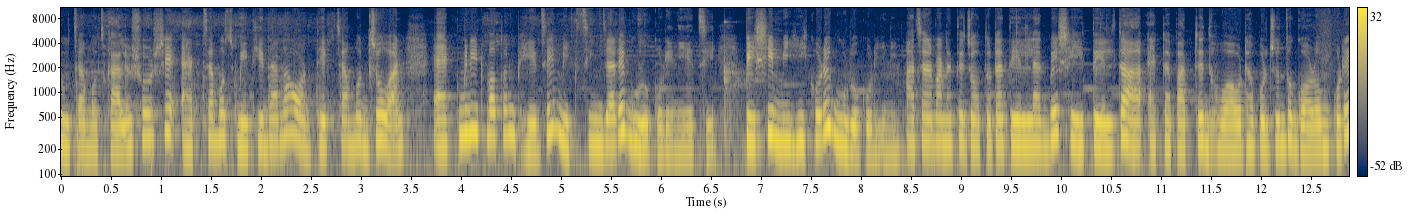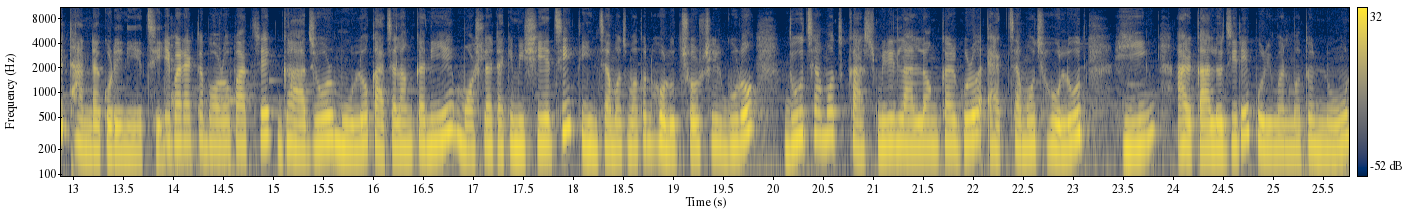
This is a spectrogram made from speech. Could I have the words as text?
দু চামচ কালো সর্ষে, এক চামচ মেথি দানা, অর্ধেক চামচ জোয়ান, এক মিনিট মতন ভেজে মিক্সিং জারে গুঁড়ো করে নিয়েছি। বেশি মিহি করে গুঁড়ো করিনি। আচার বানাতে যতটা তেল লাগবে সেই তেলটা একটা পাত্রে ধোয়া ওঠা পর্যন্ত গরম করে ঠান্ডা করে নিয়েছি। এবার একটা বড় পাত্রে গাজর, মূলো, কাঁচা লঙ্কা নিয়ে মশলাটাকে মিশিয়েছি। তিন চামচ মতন হলুদ সর্ষের গুঁড়ো, দু চামচ কাশ্মীরি লাল লঙ্কার গুঁড়ো, এক চামচ হলুদ, হিং আর কালো জিরে পরিমাণ মতো নুন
